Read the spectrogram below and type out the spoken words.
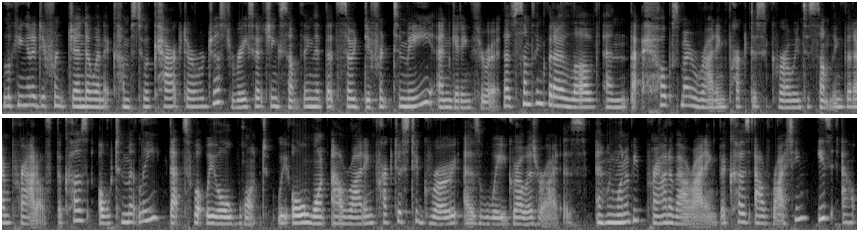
looking at a different gender when it comes to a character or just researching something that, that's so different to me and getting through it. That's something that I love and that helps my writing practice grow into something that I'm proud of because ultimately that's what we all want. We all want our writing practice to grow as we grow as writers. And we want to be proud of our writing because our writing is our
